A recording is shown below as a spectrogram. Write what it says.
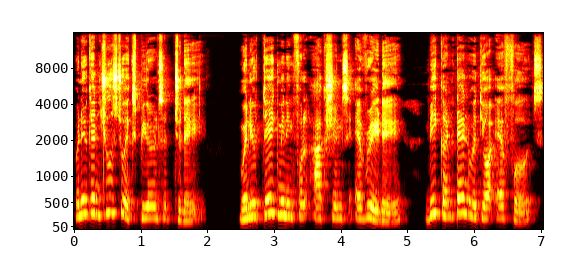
when you can choose to experience it today? When you take meaningful actions every day, be content with your efforts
